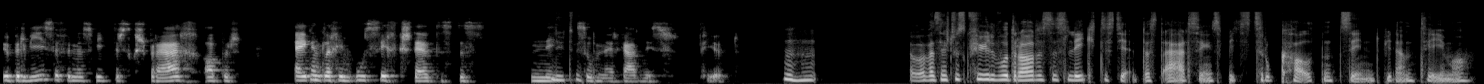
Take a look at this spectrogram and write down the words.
überweisen für ein weiteres Gespräch, aber eigentlich in Aussicht gestellt, dass das nicht Nicht zu einem Ergebnis führt. Mhm. Aber was hast du das Gefühl, woran dass es liegt, dass die, dass die Ärzte ein bisschen zurückhaltend sind bei diesem Thema?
